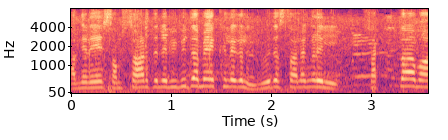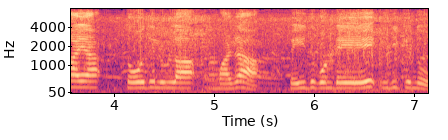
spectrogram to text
അങ്ങനെ സംസ്ഥാനത്തിന്റെ വിവിധ മേഖലകളിൽ വിവിധ സ്ഥലങ്ങളിൽ ശക്തമായ തോതിലുള്ള മഴ പെയ്തുകൊണ്ടേ ഇരിക്കുന്നു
